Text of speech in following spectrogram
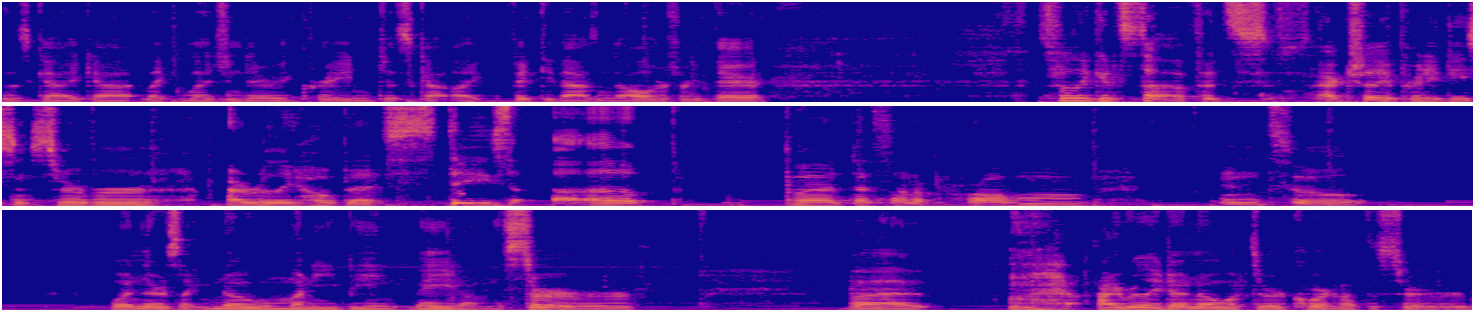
this guy got like legendary crate and just got like $50,000 right there it's really good stuff. It's actually a pretty decent server. I really hope that stays up, but that's not a problem until when there's like no money being made on the server. But I really don't know what to record about the server.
